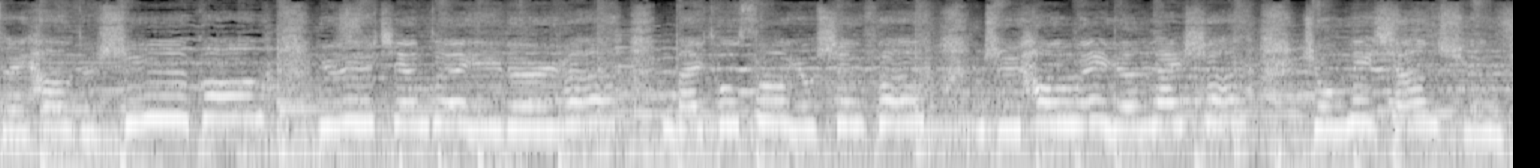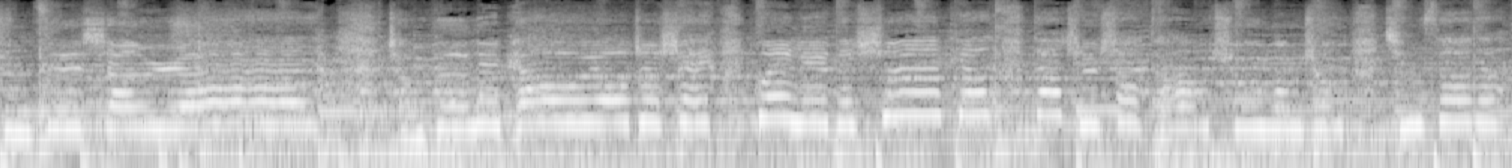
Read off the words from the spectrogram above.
最好的时光。遇见对的人，摆脱所有身份，只好唯愿来生。众里相寻，凭自相认。长河里飘摇着谁瑰丽的诗篇？他至少道出梦中青涩的。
